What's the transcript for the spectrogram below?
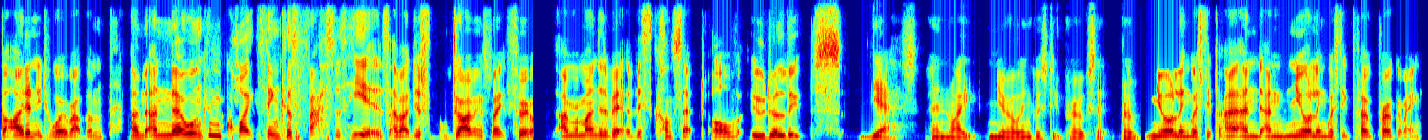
But I don't need to worry about them, and and no one can quite think as fast as he is about just driving straight through. I'm reminded a bit of this concept of OODA loops, Yes, and like neurolinguistic. Pro- neurolinguistic pro- and and neurolinguistic pro- programming.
